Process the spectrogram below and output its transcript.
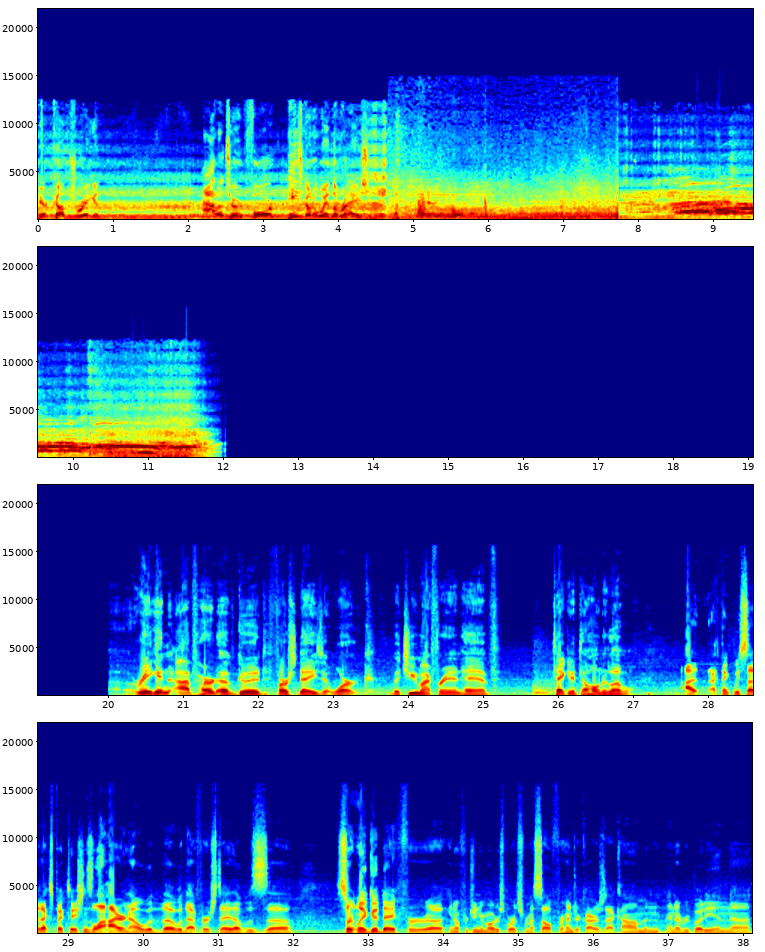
Here comes Regan. Out of turn four. He's going to win the race. Regan, I've heard of good first days at work, but you, my friend, have taken it to a whole new level. I, I think we set expectations a lot higher now with uh, with that first day. That was uh, certainly a good day for uh, you know for Junior Motorsports, for myself, for HendrickCars.com, and, and everybody. And uh,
